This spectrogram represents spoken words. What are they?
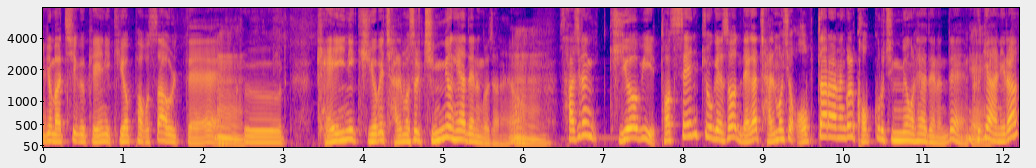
이게 마치 그 개인이 기업하고 싸울 때그 음. 개인이 기업의 잘못을 증명해야 되는 거잖아요. 음. 사실은 기업이 더 센 쪽에서 내가 잘못이 없다라는 걸 거꾸로 증명을 해야 되는데 예. 그게 아니라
